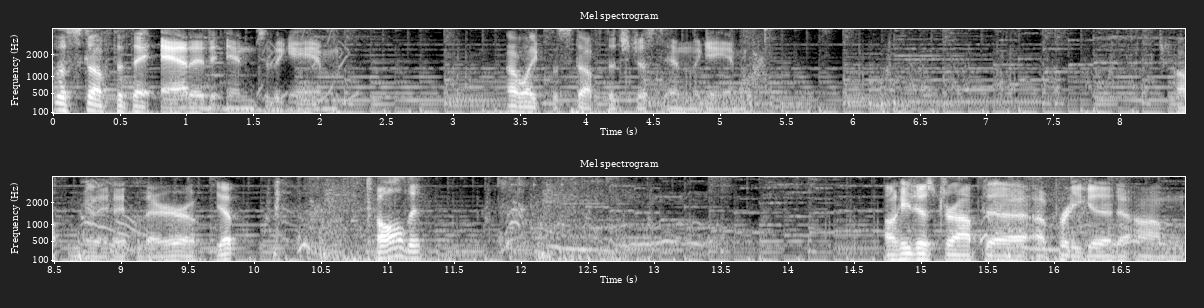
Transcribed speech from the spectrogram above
the stuff that they added into the game. I like the stuff that's just in the game. Oh, I'm gonna hit arrow. Yep. Called it. Oh, he just dropped a, a pretty good um,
